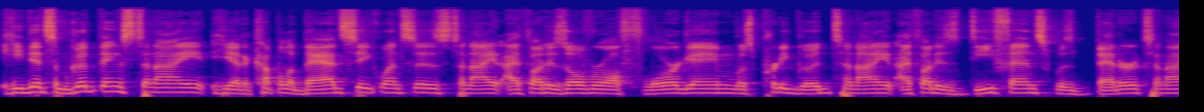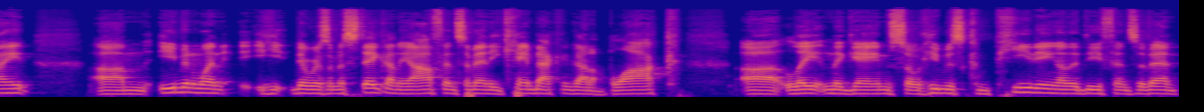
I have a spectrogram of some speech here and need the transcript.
He did some good things tonight. He had a couple of bad sequences tonight. I thought his overall floor game was pretty good tonight. I thought his defense was better tonight. Um, even when he, there was a mistake on the offensive end, he came back and got a block uh, late in the game. So he was competing on the defensive end.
